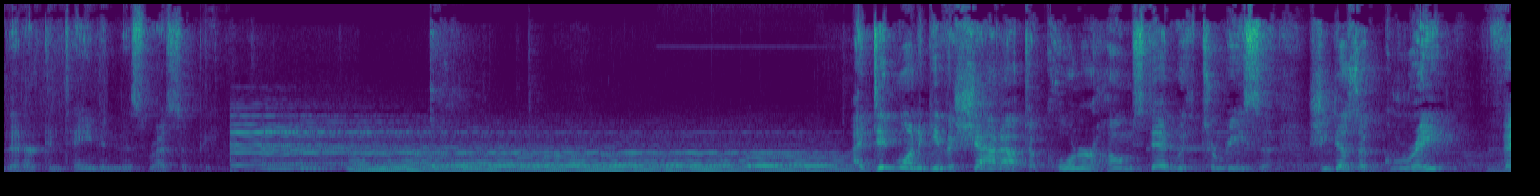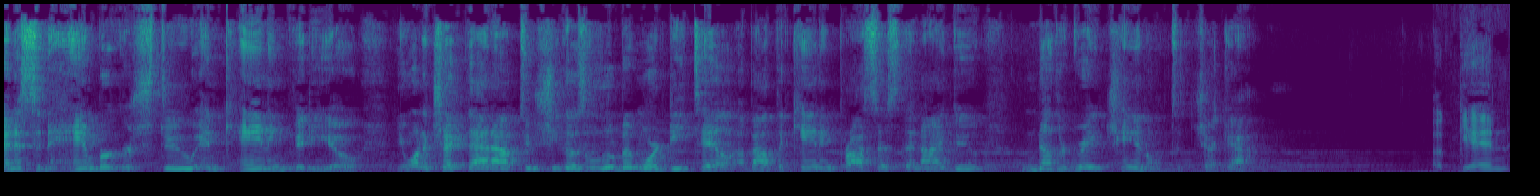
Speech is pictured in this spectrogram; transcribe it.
that are contained in this recipe. Did want to give a shout out to Corner Homestead with Teresa. She does a great venison hamburger stew and canning video. You want to check that out too. She goes a little bit more detail about the canning process than I do. Another great channel to check out. Again,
